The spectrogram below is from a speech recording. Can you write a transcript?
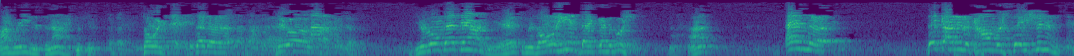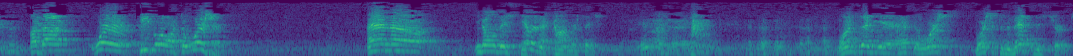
I'm reading it tonight. so it said, uh, you, uh, you wrote that down? Yes, it was all hid back there in the bushes. Uh-huh. And uh, they got into a conversation about where people ought to worship. And, uh, you know, they're still in that conversation. One said you have to worship, worship in the Methodist church.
